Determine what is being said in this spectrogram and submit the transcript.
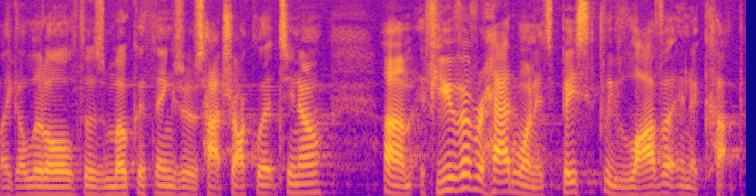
like a little, those mocha things or those hot chocolates, you know? Um, if you've ever had one, it's basically lava in a cup.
